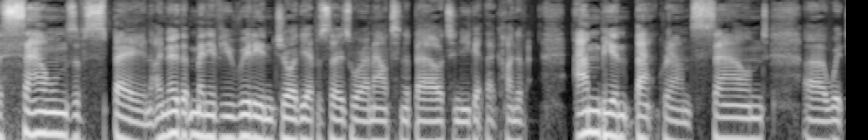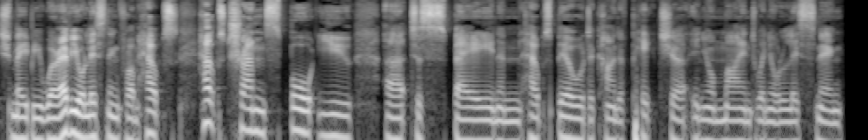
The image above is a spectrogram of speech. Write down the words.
the sounds of Spain. I know that many of you really enjoy the episodes where I'm out and about and you get that kind of ambient background sound, uh, which maybe wherever you're listening from helps helps transport you uh, to Spain and helps build a kind of picture in your mind mind when you're listening.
